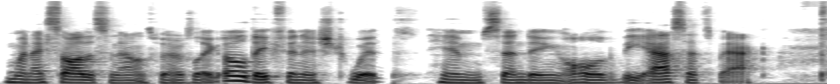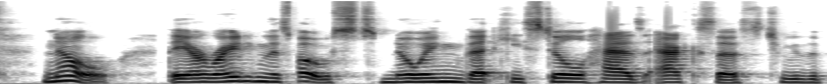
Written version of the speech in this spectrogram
when I saw this announcement. I was like, oh, they finished with him sending all of the assets back. No, they are writing this post knowing that he still has access to the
